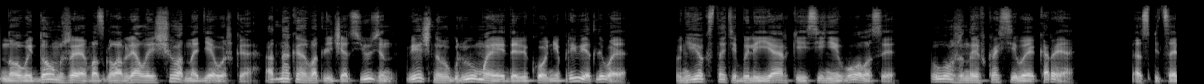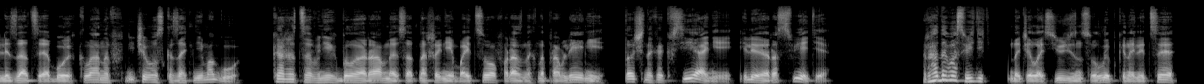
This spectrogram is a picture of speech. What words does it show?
Новый дом же возглавляла еще одна девушка, однако, в отличие от Сьюзен, вечно угрюмая и далеко не приветливая. У нее, кстати, были яркие синие волосы, уложенные в красивое каре. О специализации обоих кланов ничего сказать не могу. Кажется, в них было равное соотношение бойцов разных направлений, точно как в «Сиянии» или «Рассвете». «Рада вас видеть», — начала Сьюзен с улыбкой на лице,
